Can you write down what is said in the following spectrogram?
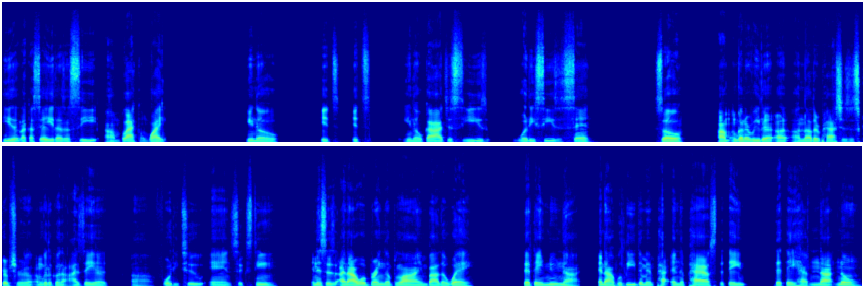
he like i said he doesn't see um black and white you know it's it's you know god just sees what he sees as sin. So I'm, I'm going to read a, a, another passage of scripture. I'm going to go to Isaiah uh, 42 and 16. And it says, And I will bring the blind by the way that they knew not, and I will lead them in, pa- in the paths that they that they have not known,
